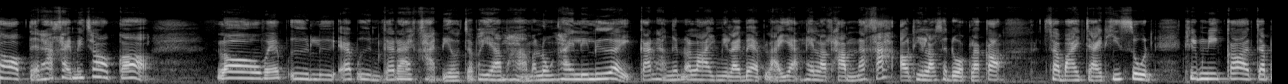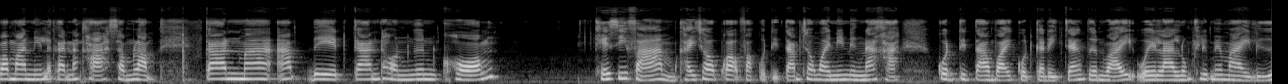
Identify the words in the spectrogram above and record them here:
ชอบ แต่ถ้าใครไม่ชอบก็รอเว็บอื่นหรือแอปอื่นก็ได้ค่ะ เดี๋ยวจะพยายามหามาลงให้เรื่อยๆ การหาเงินออนไลน์มีหลายแบบหลายอย่างให้เราทำนะคะ เอาที่เราสะดวกแล้วก็ สบายใจที่สุด คลิปนี้ก็จะประมาณนี้แล้วกันนะคะสำหรับการมาอัปเดตการถอนเงินของเคซี่ฟาร์มใครชอบก็ฝากกดติดตามช่องไว้นิดนึงนะคะ กดติดตามไว้กดกระดิ่งแจ้งเตือนไว้ เวลาลงคลิปใหม่ๆ หรือ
